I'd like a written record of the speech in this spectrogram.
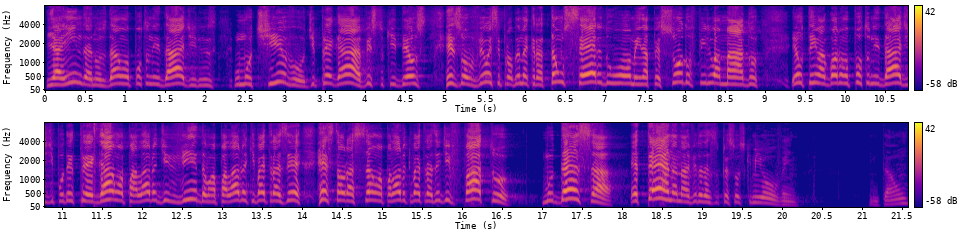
E ainda nos dá uma oportunidade, um motivo de pregar, visto que Deus resolveu esse problema que era tão sério do homem, na pessoa do filho amado. Eu tenho agora uma oportunidade de poder pregar uma palavra de vida, uma palavra que vai trazer restauração, uma palavra que vai trazer de fato mudança eterna na vida das pessoas que me ouvem. Então,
